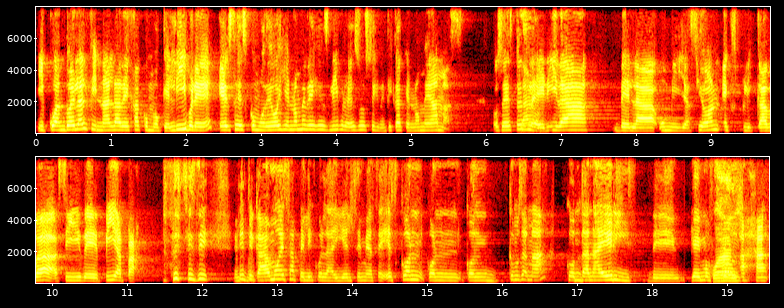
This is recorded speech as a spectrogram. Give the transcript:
Y cuando él al final la deja como que libre, ese es como de, oye, no me dejes libre, eso significa que no me amas. O sea, esta es la Claro. herida de la humillación explicada así de pi a pa. Sí, sí, sí, típica, amo esa película y él se me hace, es con, con, con ¿cómo se llama? Con Danaeris de Game of ¿Cuál? Thrones. Ajá,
